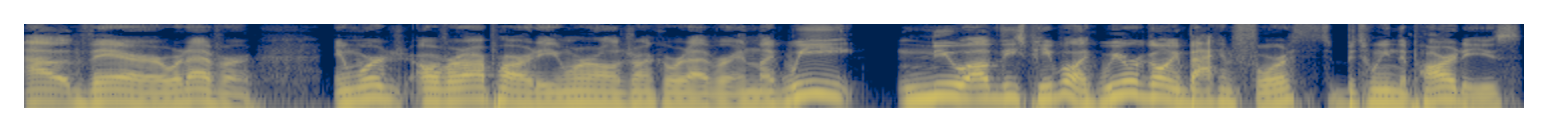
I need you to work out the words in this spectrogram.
out there or whatever. And we're over at our party and we're all drunk or whatever. And like we knew of these people. Like we were going back and forth between the parties.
